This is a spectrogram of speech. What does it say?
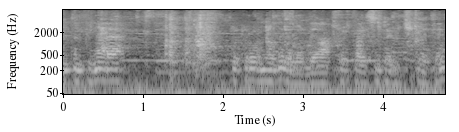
întâmpinarea tuturor modelelor de axuri care sunt pe biciclete.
